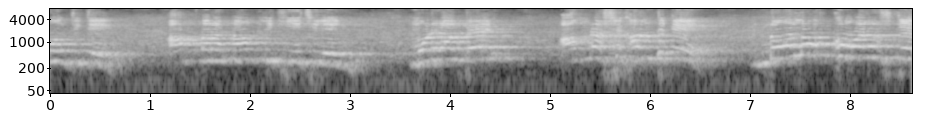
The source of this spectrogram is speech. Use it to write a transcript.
মুখ্যমন্ত্রীতে আপনারা নাম লিখিয়েছিলেন। মনে রাখবেন, আমরা সেখান থেকে ন লক্ষ মানুষকে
